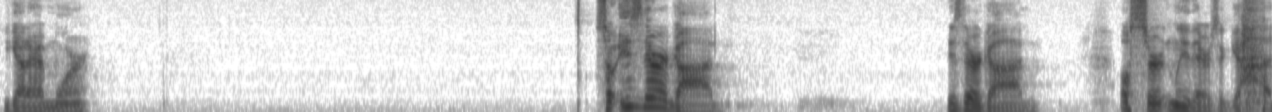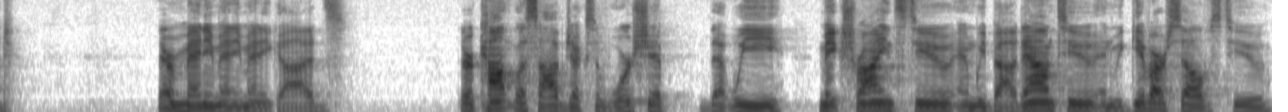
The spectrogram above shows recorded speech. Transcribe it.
You got to have more. So, is there a God? Is there a God? Oh, certainly there's a God. There are many, many, many gods. There are countless objects of worship that we make shrines to and we bow down to and we give ourselves to.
